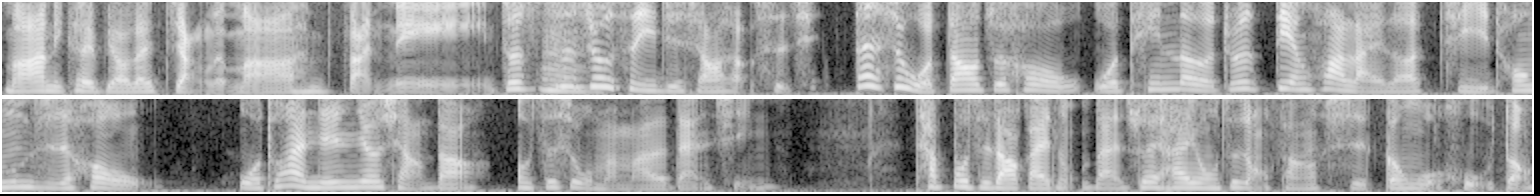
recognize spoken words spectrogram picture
妈，你可以不要再讲了吗？很烦呢。这这就是一件小小事情，嗯、但是我到最后我听了，就是电话来了几通之后，我突然间就想到，哦，这是我妈妈的担心。他不知道该怎么办，所以他用这种方式跟我互动。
